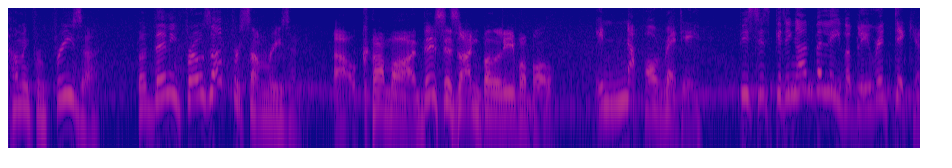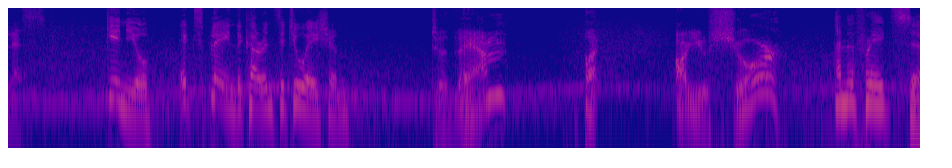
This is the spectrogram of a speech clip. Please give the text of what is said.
coming from Frieza, but then he froze up for some reason. Oh, come on. This is unbelievable. Enough already. This is getting unbelievably ridiculous. Ginyu, explain the current situation. To them? But are you sure? I'm afraid so.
